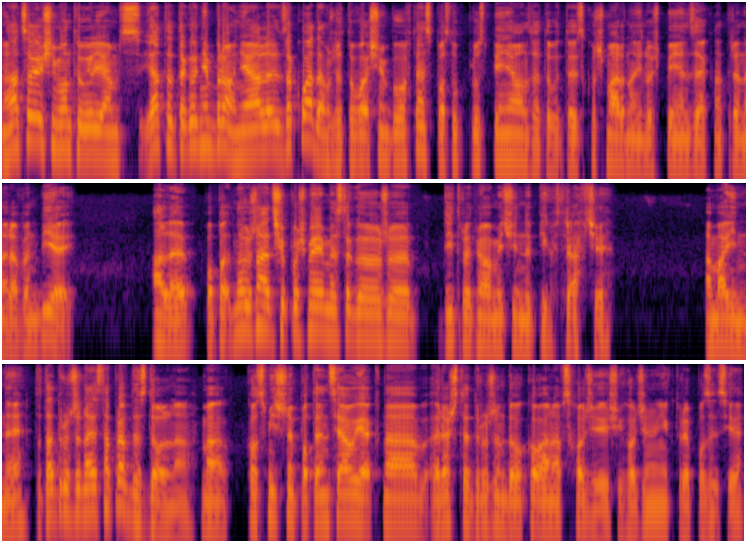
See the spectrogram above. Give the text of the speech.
No a co jeśli Monty Williams, ja to tego nie bronię, ale zakładam, że to właśnie było w ten sposób plus pieniądze. To, to jest koszmarna ilość pieniędzy jak na trenera w NBA. Ale no już nawet się pośmiejemy z tego, że Detroit miał mieć inny pik w drafcie, a ma inny, to ta drużyna jest naprawdę zdolna. Ma kosmiczny potencjał jak na resztę drużyn dookoła na wschodzie, jeśli chodzi o niektóre pozycje.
